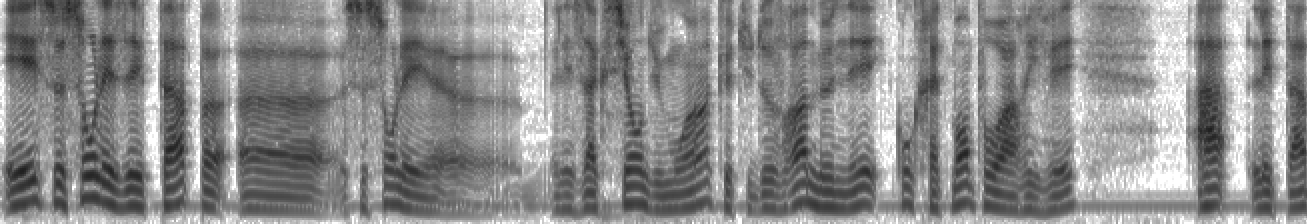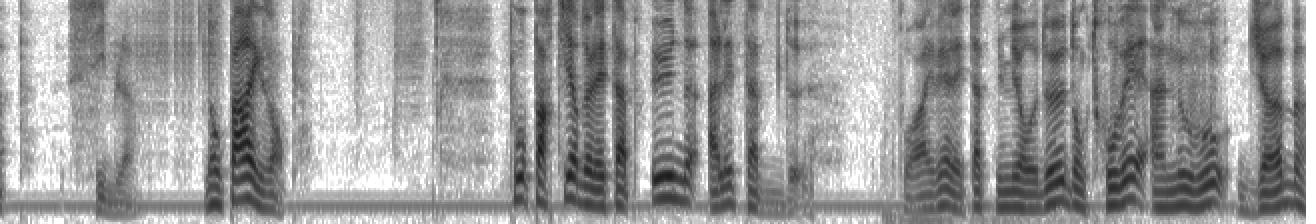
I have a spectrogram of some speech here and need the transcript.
Et ce sont les étapes, ce sont les, les actions du moins que tu devras mener concrètement pour arriver à l'étape cible. Donc par exemple, pour partir de l'étape 1 à l'étape 2, pour arriver à l'étape numéro 2, donc trouver un nouveau job.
